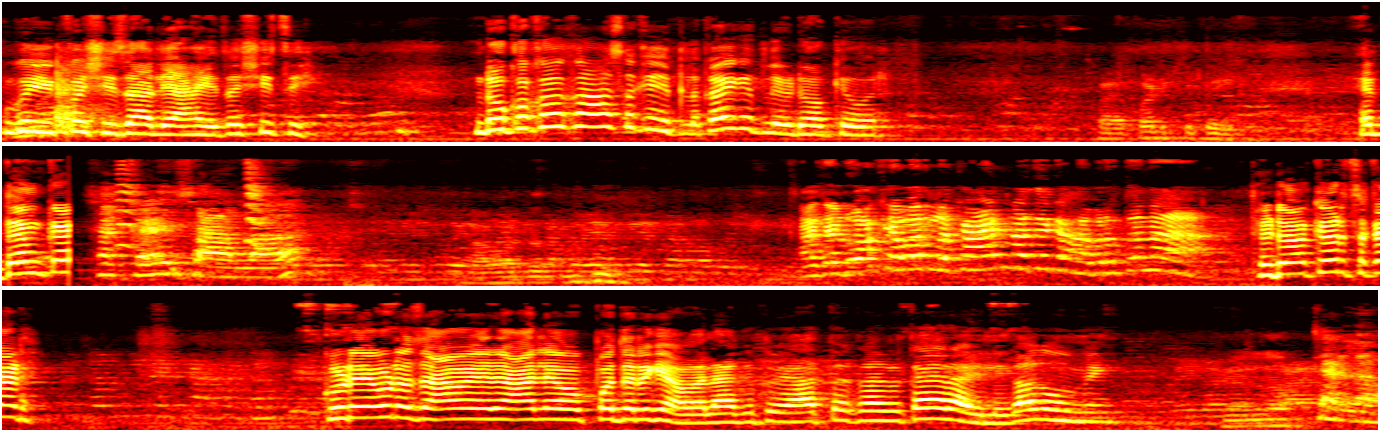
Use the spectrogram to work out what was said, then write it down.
गुई कशी झाली आहे तशीच आहे. डोकं का का असं घेतलं? काय घेतलं डोक्यावर? एकदम काय? सकाळी सहाला. आता डोक्यावरलं काय ना ते घाबरत ना. ते डोक्यावरच काढ. कुठं एवढं जावायला आल्यावर पदर घ्यावा लागतोय. आता का- काय राहिले का गहू मी चला.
